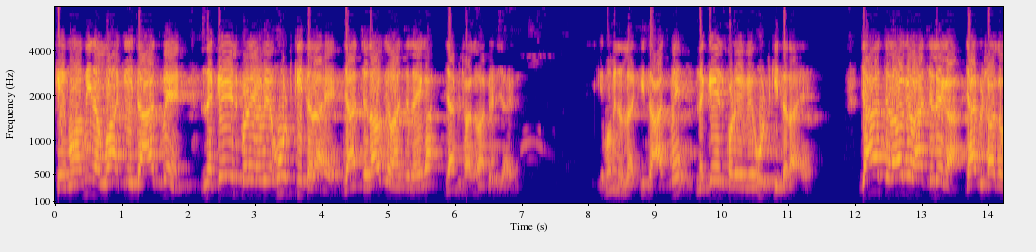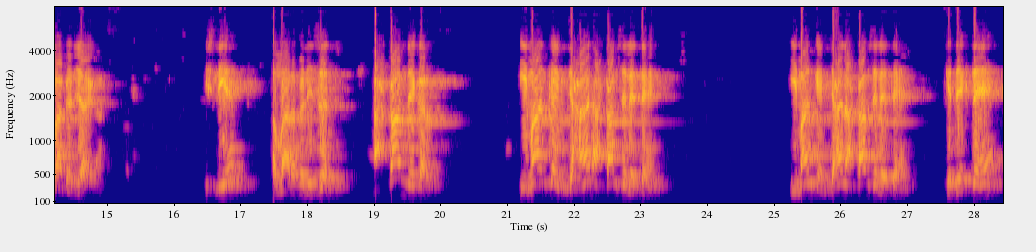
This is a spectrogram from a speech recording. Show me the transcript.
کہ مومن اللہ کی اطاعت میں نکیل پڑے ہوئے اونٹ کی طرح ہے۔ جہاں چلاؤ گے وہاں چلے گا، جہاں بٹھاؤ گے وہاں بیٹھ جائے گا۔ کہ مومن اللہ کی اطاعت میں نکیل پڑے ہوئے اونٹ کی طرح ہے۔ جہاں چلاؤ گے وہاں چلے گا، جہاں بٹھاؤ گے وہاں بیٹھ جائے گا۔ اس لیے اللہ رب العزت احکام دے کر ایمان کا امتحان احکام سے لیتے ہیں۔ ایمان کا امتحان احکام سے لیتے ہیں کہ دیکھتے ہیں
